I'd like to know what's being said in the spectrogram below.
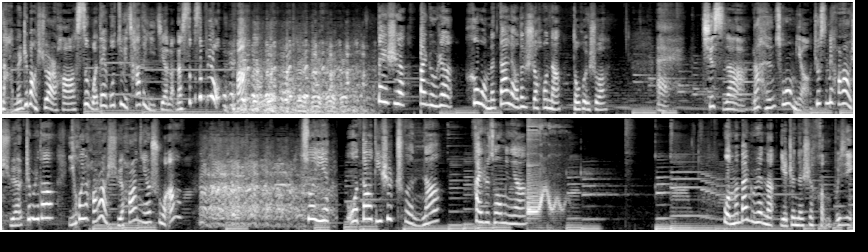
俺们这帮学儿哈，是我带过最差的一届了，那是不是不有啊？但是班主任和我们单聊的时候呢，都会说，哎。其实啊，那很聪明，就是没好好学，知不知道？以后要好好学，好好念书啊。所以，我到底是蠢呢，还是聪明呀？我们班主任呢，也真的是很不幸，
